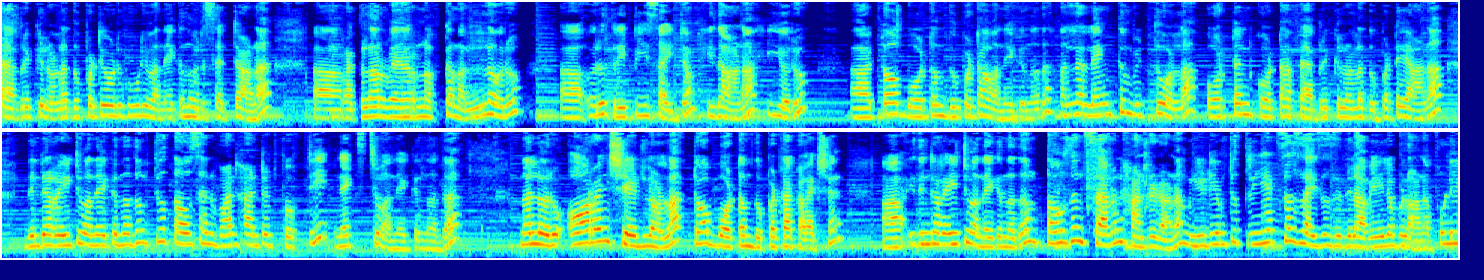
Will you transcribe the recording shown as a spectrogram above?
ഫാബ്രിക്കിലുള്ള ദുപ്പട്ടിയോട് കൂടി വന്നേക്കുന്ന ഒരു സെറ്റാണ് റെഗുലർ വെയറിനൊക്കെ നല്ല ഒരു ഒരു ത്രീ പീസ് ഐറ്റം ഇതാണ് ഈ ഒരു ടോപ്പ് ബോട്ടം ദുപ്പട്ട വന്നിരിക്കുന്നത്. നല്ല ലെങ്ത്തും വിട്ടും ഉള്ള കോട്ടൺ കോട്ട ഫാബ്രിക്കിലുള്ള ദുപ്പട്ടയാണ്. ഇതിന്റെ റേറ്റ് വന്നേക്കുന്നതും two thousand one hundred fifty next വന്നേക്കുന്നത് നല്ലൊരു ഓറഞ്ച് ഷെയ്ഡിലുള്ള ടോപ്പ് ബോട്ടം ദുപ്പട്ട കളക്ഷൻ ഇതിന്റെ റേറ്റ് വന്നേക്കുന്നതും തൗസൻഡ് സെവൻ ഹൺഡ്രഡ് ആണ്. Medium to three XL sizes ഇതിൽ അവൈലബിൾ ആണ്. ഫുള്ളി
